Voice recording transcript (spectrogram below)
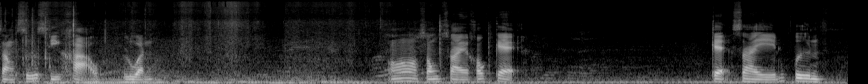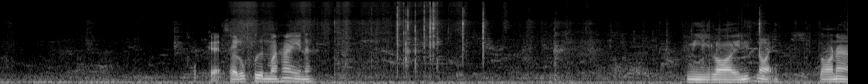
สั่งซื้อสีขาวล้วน อ๋อ สงสัยเขาแกะ แกะใส่ลูกปืน เขาแกะใส่ลูกปืนมาให้นะ มีรอยนิดหน่อย ล้อหน้า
